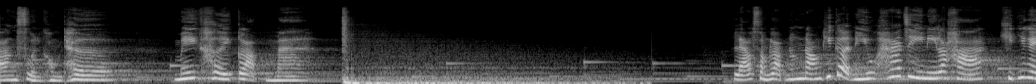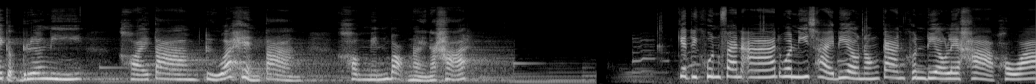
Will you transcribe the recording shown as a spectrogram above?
บางส่วนของเธอไม่เคยกลับมา แล้วสำหรับน้องๆที่เกิดในยุค 5G นี้ล่ะคะ คิดยังไงกับเรื่องนี้ คอยตามหรือว่าเห็นต่าง คอมเมนต์บอกหน่อยนะคะ เกียรติคุณแฟนอาร์ตวันนี้ฉายเดี่ยวน้องการคนเดียวเลยค่ะ เพราะว่า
